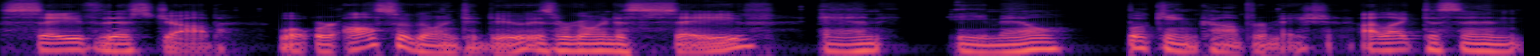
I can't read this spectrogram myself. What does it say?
save this job. What we're also going to do is we're going to save an email booking confirmation. I like to send,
